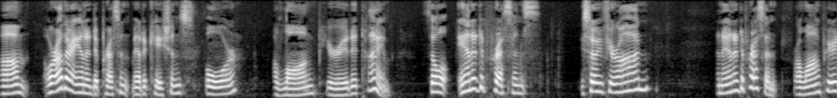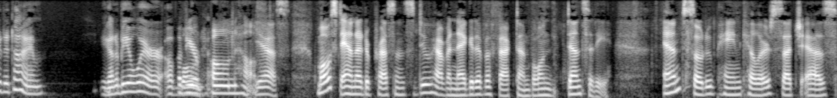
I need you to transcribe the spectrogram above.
um, or other antidepressant medications for a long period of time. So, antidepressants, so if you're on an antidepressant for a long period of time, you got to be aware of, Of bone your health. bone health. Yes. Most antidepressants do have a negative effect on bone density, and so do painkillers such as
